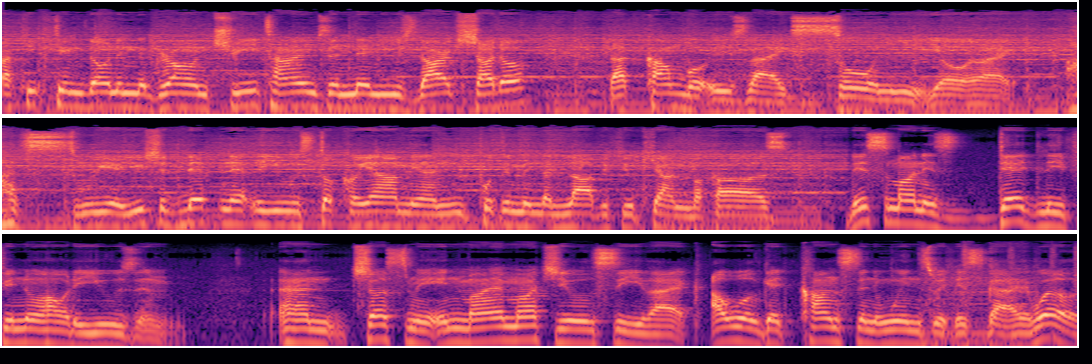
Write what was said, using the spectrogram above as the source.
I kicked him down in the ground three times and then use Dark Shadow, that combo is like so neat, yo. Like I swear, you should definitely use Tokoyami and put him in the lab if you can because this man is deadly if you know how to use him. And trust me, in my match, you'll see, like, I will get constant wins with this guy. Well,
